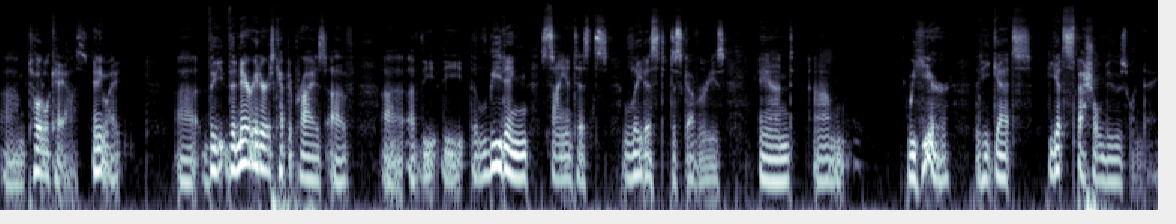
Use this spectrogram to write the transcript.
um, total chaos. Anyway, uh, the, the narrator is kept apprised of, uh, of the, the, the leading scientists' latest discoveries. And um, we hear that he gets he gets special news one day.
